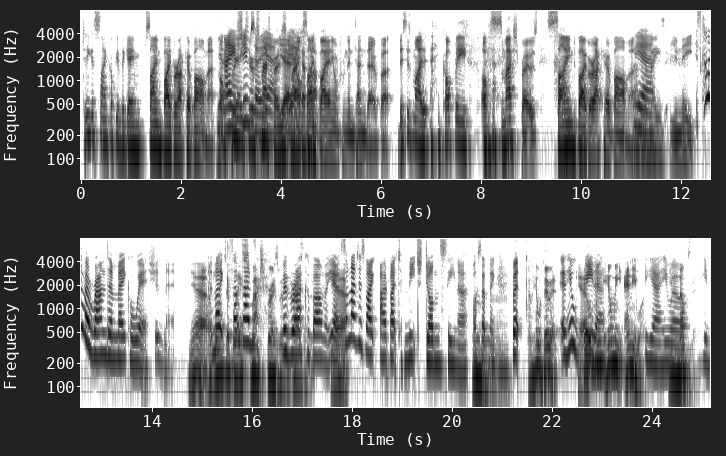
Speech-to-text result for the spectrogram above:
Do you think it's a signed copy of the game signed by Barack Obama? Yeah, Not- I creator assume of so, Smash yeah. Bros. yeah, Barack not signed by anyone from Nintendo, but this is my copy of Smash Bros. signed by Barack Obama. That'd be Yeah. amazing. Unique. It's kind of a random make a wish, isn't it? Yeah. Uh, I want like to play sometimes Smash Bros with, with the Barack president. Obama. Yeah. Yeah. Sometimes it's like I'd like to meet John Cena or something, mm. but and he'll do it. and he'll Yeah. be He'll there. meet, he'll meet anyone. yeah, he He will. loves it. He,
